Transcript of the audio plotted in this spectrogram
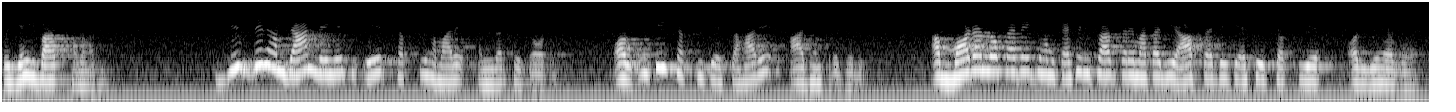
तो यही बात हमारी। जिस दिन हम जान लेंगे कि एक शक्ति हमारे अंदर से दौड़ रही और उसी शक्ति के सहारे आज हम प्रज्वलित अब मॉडर्न लोग कहते हैं कि हम कैसे विश्वास करें माता जी आप कहते हैं कि ऐसी एक शक्ति है और यह है वो। है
